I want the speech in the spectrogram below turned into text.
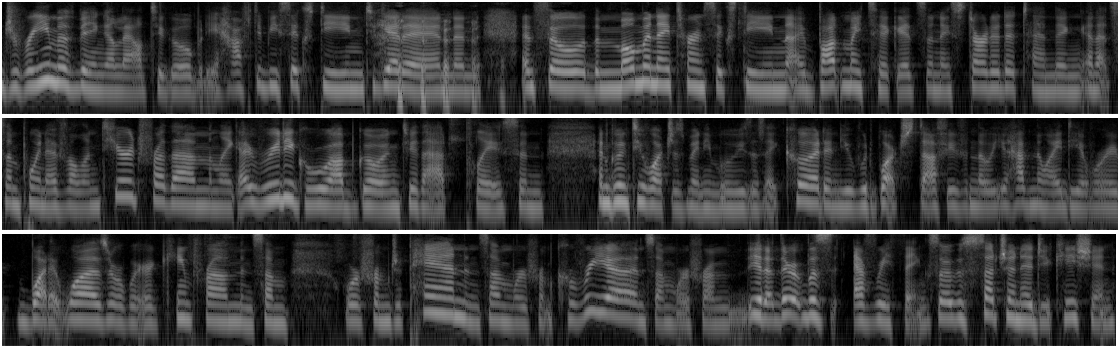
dream of being allowed to go, but you have to be 16 to get in. and and so the moment I turned 16, I bought my tickets and I started attending. And at some point, I volunteered for them. And like I really grew up going to that place and and going to watch as many movies as I could. And you would watch stuff even though you had no idea where what it was or where it came from. And some were from Japan and some were from Korea and some were from, you know, there was everything. So it was such an education.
